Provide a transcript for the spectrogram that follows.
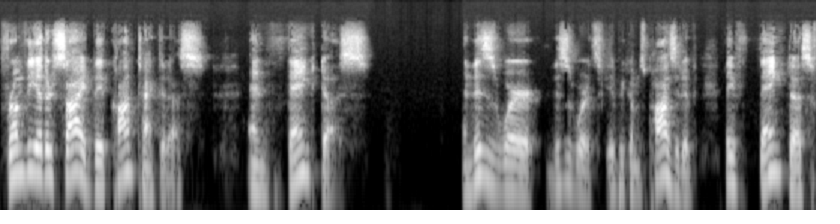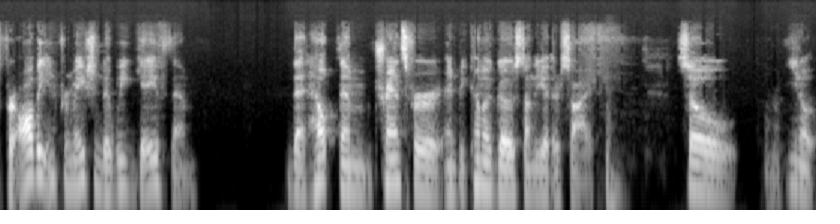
from the other side, they've contacted us and thanked us. And this is where this is where it's, it becomes positive. They've thanked us for all the information that we gave them that helped them transfer and become a ghost on the other side. So, you know,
